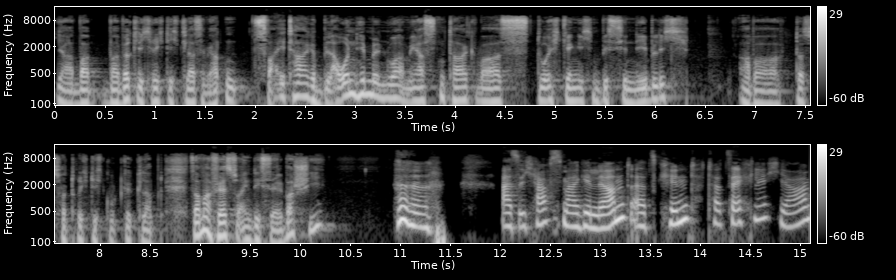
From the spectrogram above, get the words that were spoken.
Ja, war, war wirklich richtig klasse. Wir hatten zwei Tage blauen Himmel, nur am ersten Tag war es durchgängig ein bisschen nebelig, aber das hat richtig gut geklappt. Sag mal, fährst du eigentlich selber Ski? Also ich habe es mal gelernt als Kind tatsächlich, ja.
